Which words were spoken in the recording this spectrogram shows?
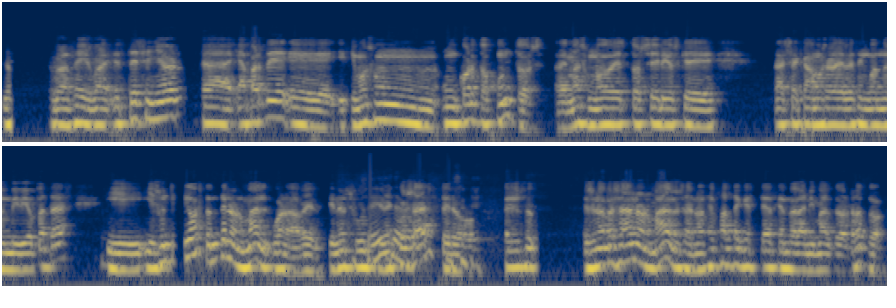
Lo conocéis. Bueno, este señor, o aparte eh, hicimos un, un corto juntos, además uno de estos serios que sacamos ahora de vez en cuando en videópatas, y, y es un tío bastante normal. Bueno, a ver, tiene, sus Sí, tiene cosas, verdad. pero, Sí. pero es, es una persona normal, o sea, no hace falta que esté haciendo el animal todo el rato.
